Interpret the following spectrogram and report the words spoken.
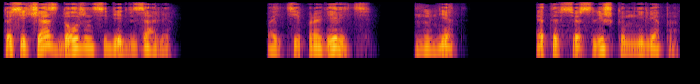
то сейчас должен сидеть в зале. Пойти проверить? Но нет. Это все слишком нелепо.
